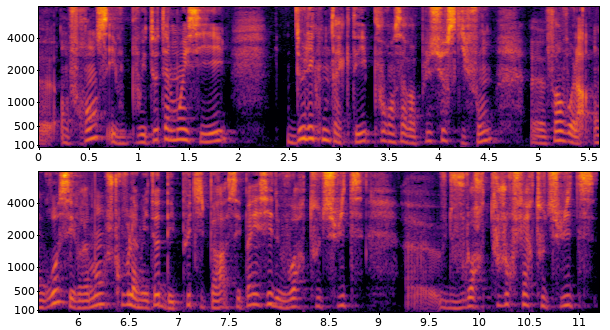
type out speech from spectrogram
euh, en France et vous pouvez totalement essayer de les contacter pour en savoir plus sur ce qu'ils font. Enfin voilà, en gros c'est vraiment, je trouve, la méthode des petits pas. C'est pas essayer de voir tout de suite, de vouloir toujours faire tout de suite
